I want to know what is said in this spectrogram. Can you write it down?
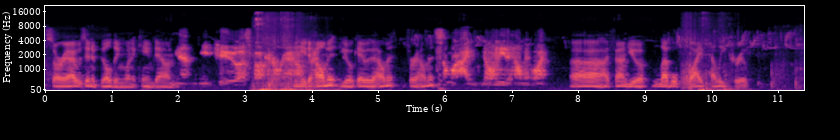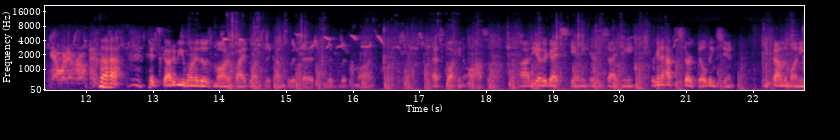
Sorry, I was in a building when it came down. Yeah, me too. I was fucking around. You need a helmet? You okay with a helmet? For a helmet? Somewhere I know I need a helmet. Why? Uh, I found you a level five heli crew. Yeah, whatever. It's got to be one of those modified ones that comes with the with, with the mods. That's fucking awesome. Uh, the other guy's standing here beside me. We're gonna have to start building soon. You found the money,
